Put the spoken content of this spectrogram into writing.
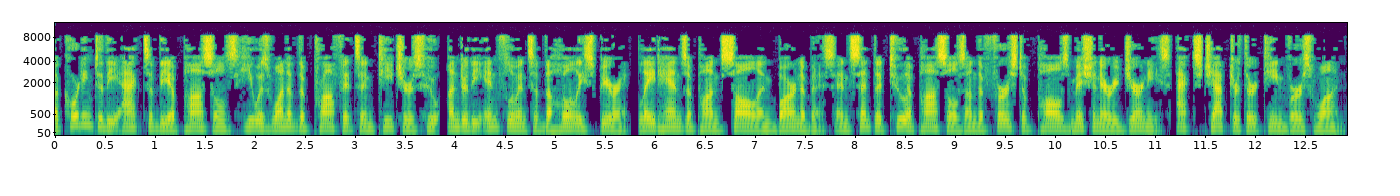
According to the Acts of the Apostles he was one of the prophets and teachers who, under the influence of the Holy Spirit, laid hands upon Saul and Barnabas and sent the two apostles on the first of Paul's missionary journeys Acts chapter 13 verse 1.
